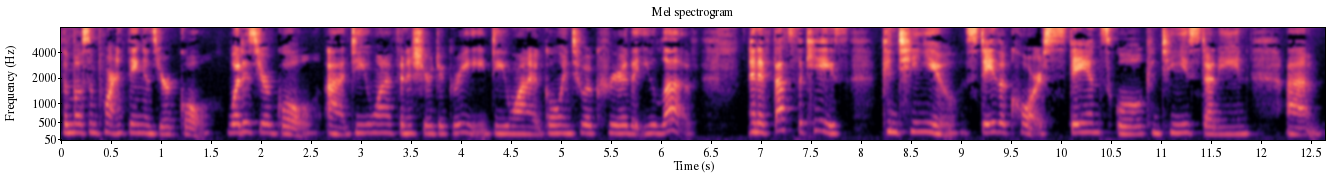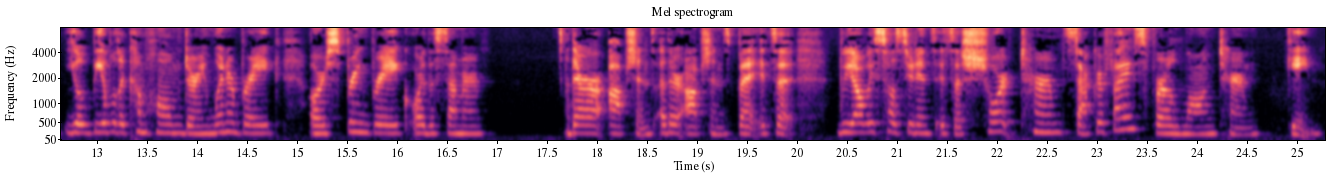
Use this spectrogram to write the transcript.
the most important thing is your goal. What is your goal? Uh, do you want to finish your degree? Do you want to go into a career that you love and if that's the case, continue, stay the course, stay in school, continue studying. Um, you'll be able to come home during winter break or spring break or the summer. There are options, other options, but it's a we always tell students it's a short term sacrifice for a long term gain.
